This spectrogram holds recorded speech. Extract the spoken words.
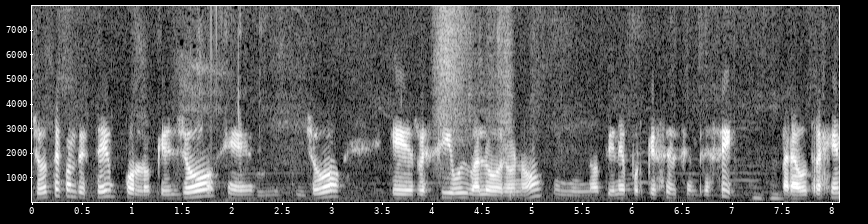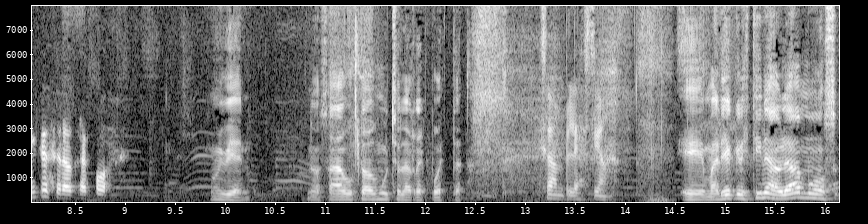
Yo te contesté por lo que yo eh, yo eh, recibo y valoro, ¿no? No tiene por qué ser siempre así. Para otra gente será otra cosa. Muy bien, nos ha gustado mucho la respuesta. Esa ampliación. María Cristina, hablábamos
